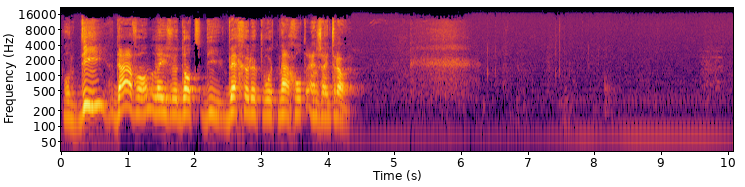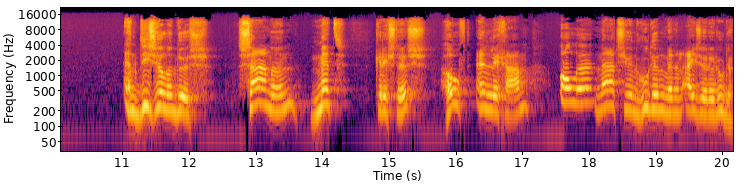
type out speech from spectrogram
Want die, daarvan lezen we dat die weggerukt wordt naar God en zijn troon. En die zullen dus samen met Christus, hoofd en lichaam, alle natieën hoeden met een ijzeren roede.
